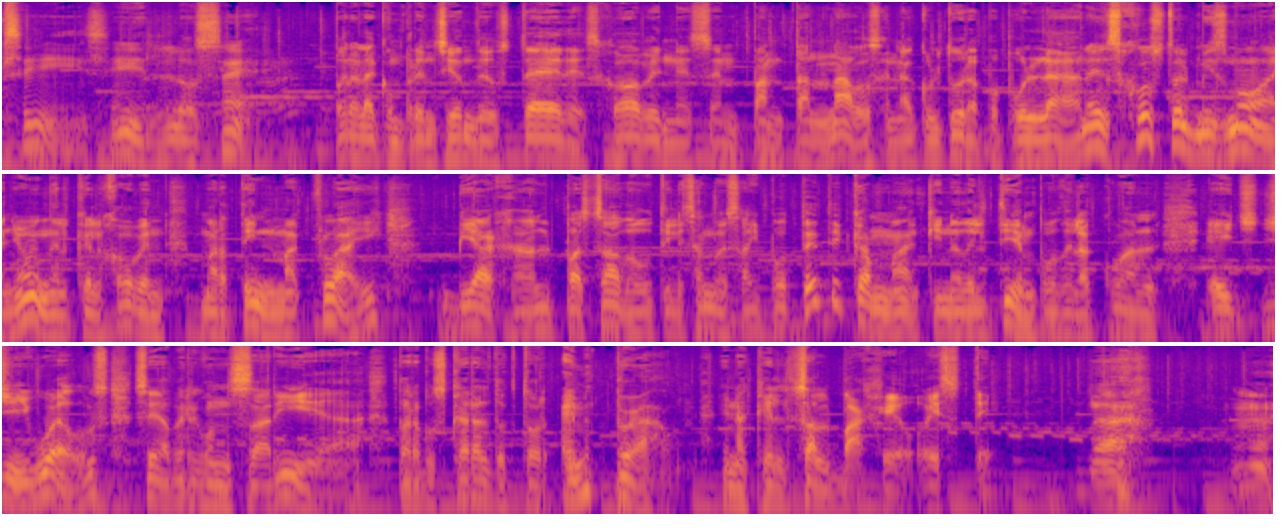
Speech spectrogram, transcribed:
Sí, sí, lo sé para la comprensión de ustedes, jóvenes empantanados en la cultura popular, es justo el mismo año en el que el joven Martin McFly viaja al pasado utilizando esa hipotética máquina del tiempo de la cual H.G. Wells se avergonzaría para buscar al doctor Emmett Brown en aquel salvaje oeste. Ah, ah.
